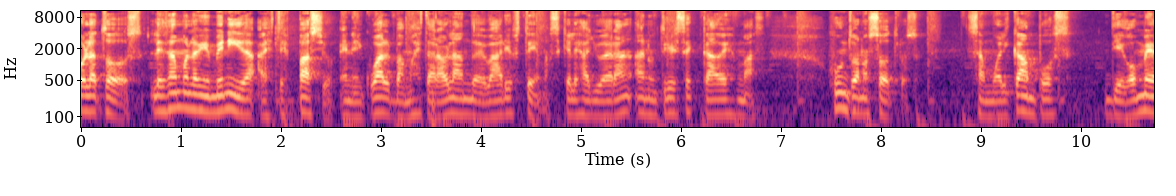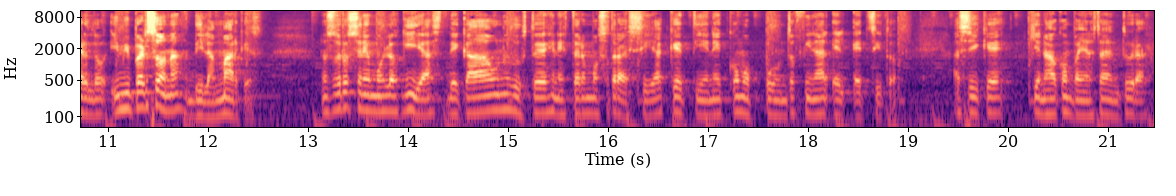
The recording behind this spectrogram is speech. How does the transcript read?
Hola a todos, les damos la bienvenida a este espacio en el cual vamos a estar hablando de varios temas que les ayudarán a nutrirse cada vez más. Junto a nosotros, Samuel Campos, Diego Merlo y mi persona, Dylan Márquez. Nosotros seremos los guías de cada uno de ustedes en esta hermosa travesía que tiene como punto final el éxito. Así que, ¿quién nos acompaña en esta aventura?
